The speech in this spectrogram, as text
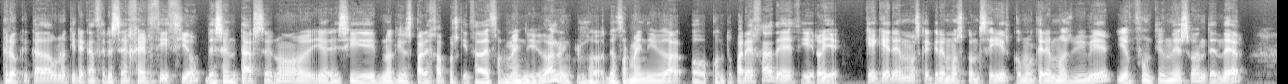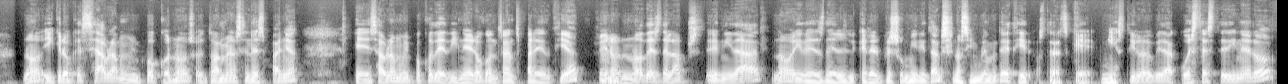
creo que cada uno tiene que hacer ese ejercicio de sentarse, ¿no? Y eh, si no tienes pareja, pues quizá de forma individual o incluso de forma individual o con tu pareja, de decir, oye, ¿qué queremos, qué queremos conseguir, cómo queremos vivir? Y en función de eso entender ¿no? Y creo que se habla muy poco, ¿no? Sobre todo al menos en España, eh, se habla muy poco de dinero con transparencia, pero no desde la obscenidad, ¿no? Y desde el querer presumir y tal, sino simplemente decir, ostras, que mi estilo de vida cuesta este dinero,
